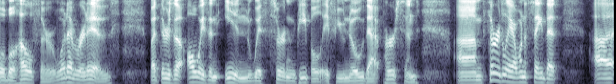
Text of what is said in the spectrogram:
global health or whatever it is. But there's a, always an in with certain people if you know that person. Um, thirdly, I want to say that uh,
